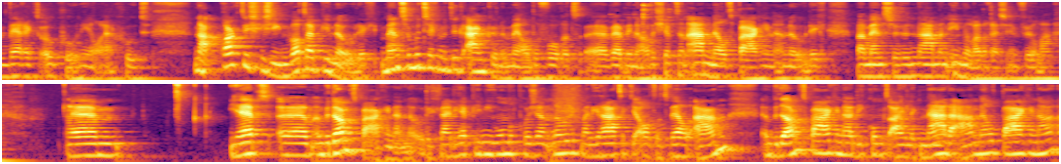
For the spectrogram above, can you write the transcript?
um, werkt ook gewoon heel erg goed. Nou, praktisch gezien, wat heb je nodig? Mensen moeten zich natuurlijk aan kunnen melden voor het uh, webinar. Dus je hebt een aanmeldpagina nodig waar mensen hun naam en e-mailadres invullen. Um, je hebt um, een bedanktpagina nodig. Nou, die heb je niet 100% nodig, maar die raad ik je altijd wel aan. Een bedanktpagina die komt eigenlijk na de aanmeldpagina.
